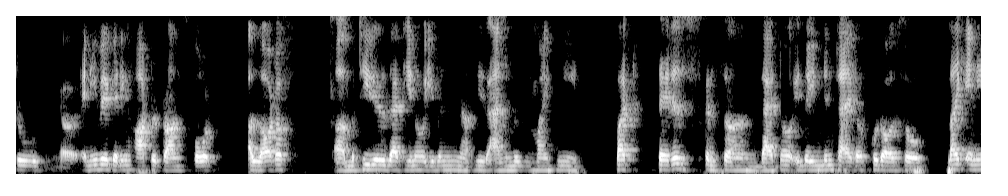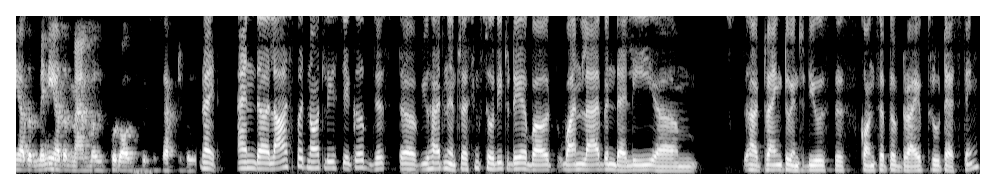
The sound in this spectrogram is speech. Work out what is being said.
to, uh, anyway, getting hard to transport a lot of uh, material that, you know, even uh, these animals might need. But there is concern that you know, the Indian tiger could also like any other many other mammals could also be susceptible. Right. And uh, last but not least jacob just uh, you had an interesting story today about one lab in delhi um, uh, trying to introduce this concept of drive through testing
